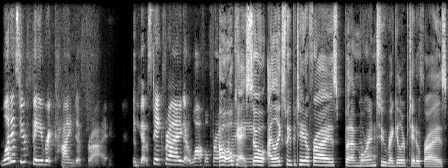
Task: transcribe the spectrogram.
What is your favorite kind of fry? You got a steak fry, you got a waffle fry. Oh, okay. So I like sweet potato fries, but I'm more Okay. into regular potato fries.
